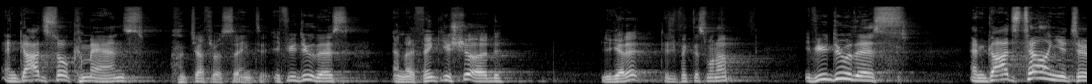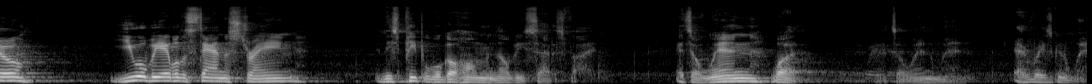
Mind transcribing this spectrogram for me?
and God so commands, Jethro's saying, to, if you do this, and I think you should, you get it? Did you pick this one up? if you do this and God's telling you to, you will be able to stand the strain, and these people will go home and they'll be satisfied. It's a win, what? It's a win win. Everybody's going to win.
